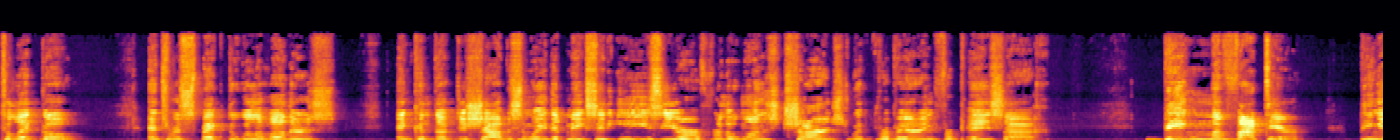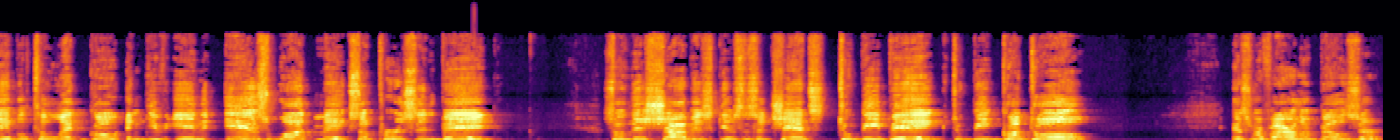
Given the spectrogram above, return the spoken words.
to let go, and to respect the will of others and conduct a Shabbos in a way that makes it easier for the ones charged with preparing for Pesach. Being mavater, being able to let go and give in, is what makes a person big. So this Shabbos gives us a chance to be big, to be gadol. As Rav Ahrele Belzer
